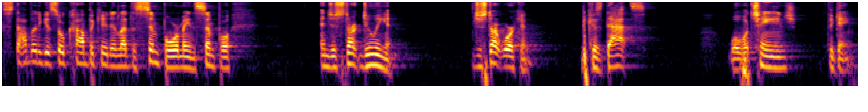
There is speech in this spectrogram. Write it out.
stop letting it get so complicated and let the simple remain simple and just start doing it. Just start working because that's what will change the game.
